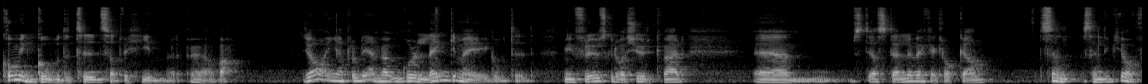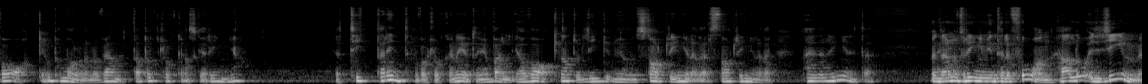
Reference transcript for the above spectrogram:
Kom i god tid så att vi hinner öva. Ja, inga problem. Jag går och lägger mig i god tid. Min fru skulle vara kyrkvärd. Eh, jag ställer väckarklockan. Sen, sen ligger jag vaken på morgonen och väntar på att klockan ska ringa. Jag tittar inte på vad klockan är utan jag, bara, jag har vaknat och ligger nu. Snart ringer den väl, snart ringer den väl. Nej, den ringer inte. Men däremot ringer min telefon. Hallå, Jim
